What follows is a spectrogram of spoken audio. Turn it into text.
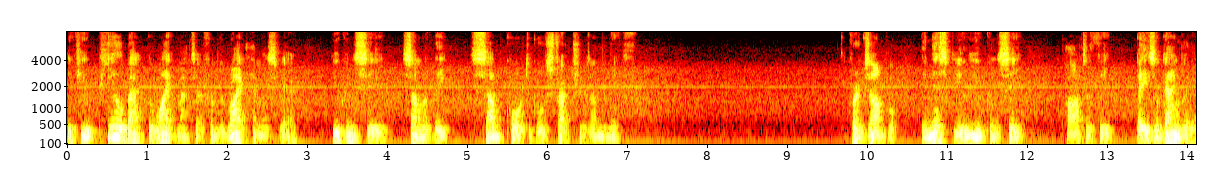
If you peel back the white matter from the right hemisphere, you can see some of the subcortical structures underneath. For example, in this view you can see part of the basal ganglia,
